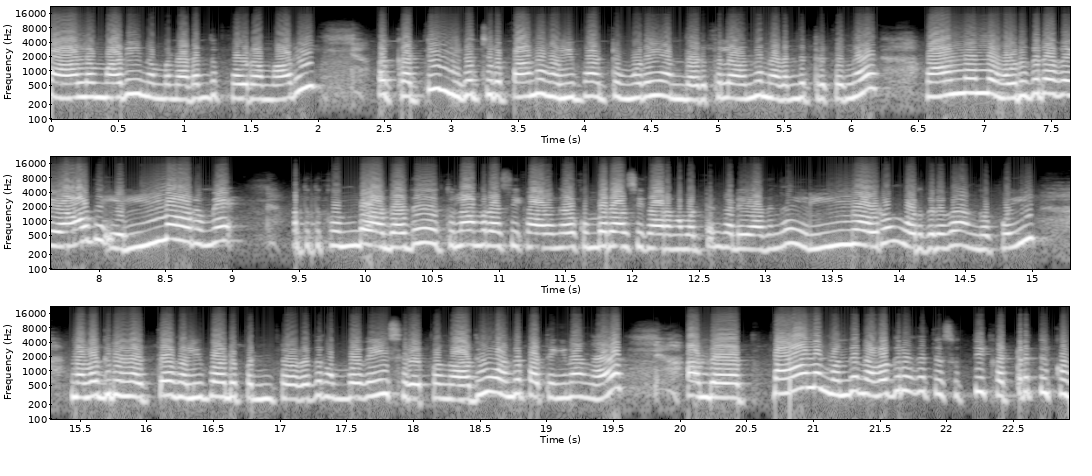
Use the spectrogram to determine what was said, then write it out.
பாலம் மாதிரி நம்ம நடந்து போற மாதிரி கட்டி மிகச்சிறப்பான வழிபாட்டு முறை அந்த இடத்துல வந்து நடந்துட்டு இருக்குங்க. வாழ்நாள்ல ஒரு தடவையாவது எல்லாருமே அது கும்ப அதாவது துலாம் ராசிக்காரங்க கும்பராசிக்காரங்க மட்டும் கிடையாதுங்க. எல்லோரும் ஒரு தடவை அங்கே போய் நவகிரகத்தை வழிபாடு பண்ணிட்டு வர்றது ரொம்பவே சிறப்புங்க. அதுவும் வந்து பார்த்தீங்கன்னாங்க அந்த பாலம் வந்து நவகிரகத்தை சுற்றி கட்டுறதுக்கு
